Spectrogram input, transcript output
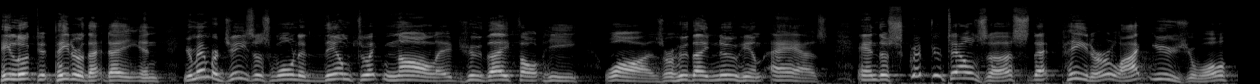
He looked at Peter that day, and you remember Jesus wanted them to acknowledge who they thought he was or who they knew him as. And the scripture tells us that Peter, like usual,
